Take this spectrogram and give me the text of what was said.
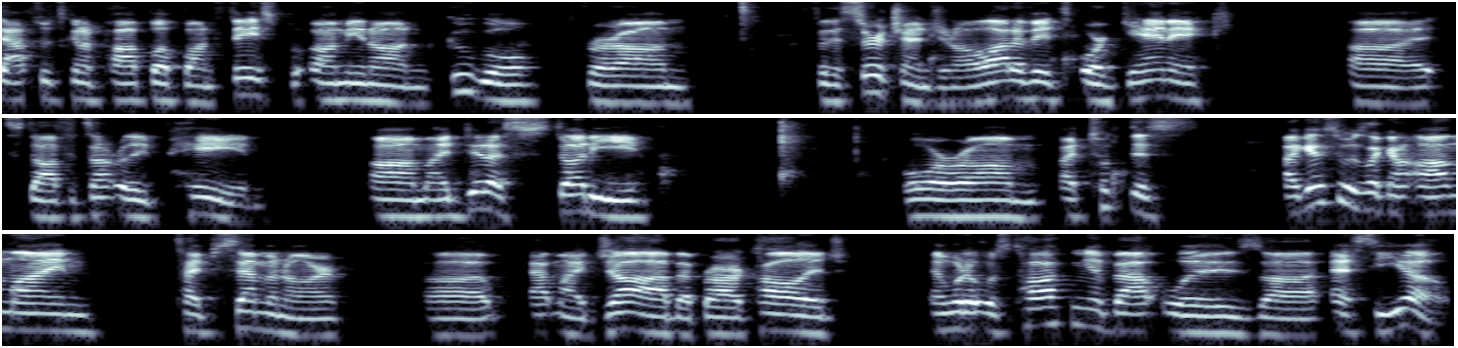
that's what's going to pop up on Facebook. I mean on Google for um, for the search engine. A lot of it's organic uh, stuff. It's not really paid. Um, I did a study, or um, I took this. I guess it was like an online type seminar uh, at my job at Broward College, and what it was talking about was uh, SEO.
